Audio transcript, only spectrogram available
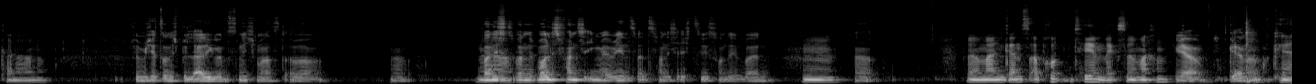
keine Ahnung. Für mich jetzt auch nicht beleidigt, wenn du es nicht machst, aber ja. Fand, ich, fand, wollte ich, fand ich irgendwie erwähnenswert, das fand ich echt süß von den beiden. Hm. Ja, Wenn wir mal einen ganz abrupten Themenwechsel machen. ja gerne. Okay.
